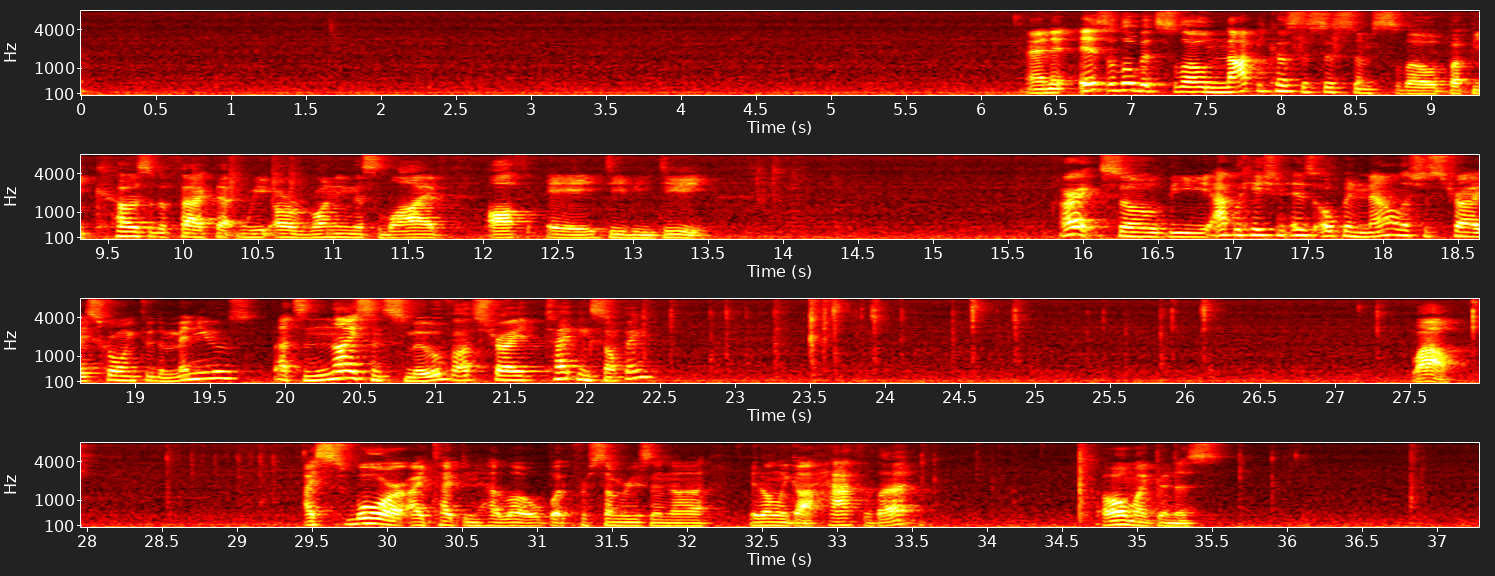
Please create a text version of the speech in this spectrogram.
And it is a little bit slow, not because the system's slow, but because of the fact that we are running this live off a DVD. Alright, so the application is open now. Let's just try scrolling through the menus. That's nice and smooth. Let's try typing something. Wow. I swore I typed in hello, but for some reason uh, it only got half of that. Oh my goodness.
